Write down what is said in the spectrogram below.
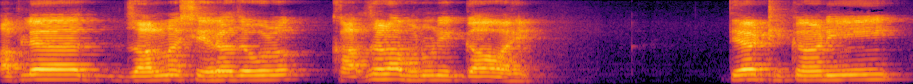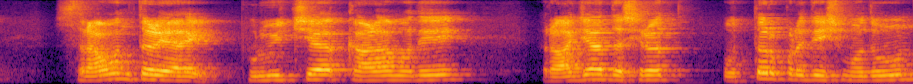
आपल्या जालना शहराजवळ काजळा म्हणून एक गाव आहे. त्या ठिकाणी श्रावणतळे आहे. पूर्वीच्या काळामध्ये राजा दशरथ उत्तर प्रदेशमधून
